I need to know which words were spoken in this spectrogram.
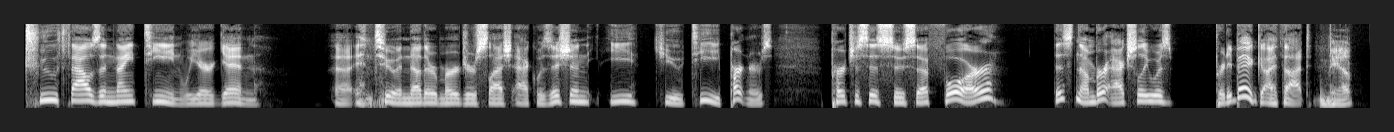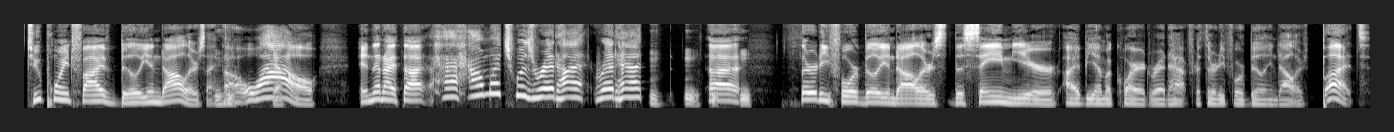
2019, we are again uh, into another merger slash acquisition. EQT Partners purchases SUSE for this number actually was pretty big, I thought. Yep. $2.5 billion. I thought, wow. And then I thought, how much was Red Hat? Red Hat? Uh, $34 billion the same year IBM acquired Red Hat for $34 billion. But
